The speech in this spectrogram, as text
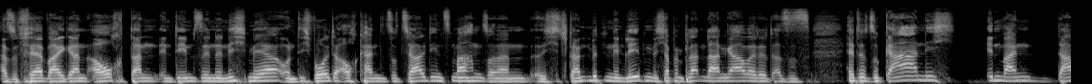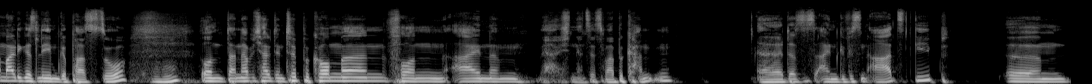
also verweigern auch dann in dem Sinne nicht mehr. Und ich wollte auch keinen Sozialdienst machen, sondern ich stand mitten im Leben. Ich habe im Plattenladen gearbeitet. Also es hätte so gar nicht in mein damaliges Leben gepasst. So. Mhm. Und dann habe ich halt den Tipp bekommen von einem, ja, ich nenne es jetzt mal Bekannten, äh, dass es einen gewissen Arzt gibt, ähm,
